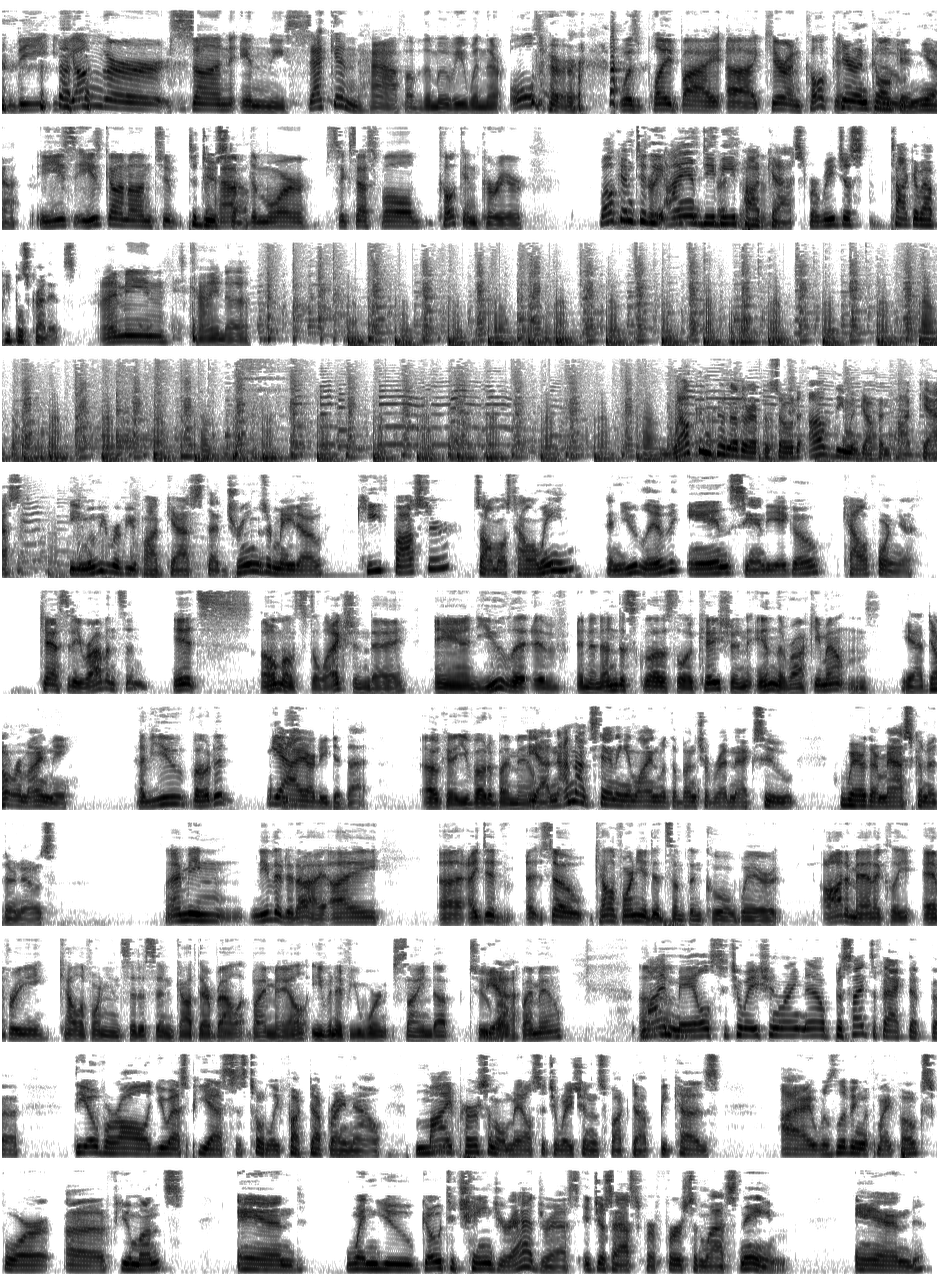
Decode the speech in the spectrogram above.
The younger son in the second half of the movie, when they're older, was played by uh, Kieran Culkin. Kieran who- Culkin, yeah. He's he's gone on to To do have stuff. the more successful Culkin career. Welcome to the IMDb podcast where we just talk about people's credits. I mean, kinda. To another episode of the MacGuffin podcast, the movie review podcast that dreams are made of. Keith Foster, it's almost Halloween, and you live in San Diego, California. Cassidy Robinson. It's almost election day, and you live in an undisclosed location in the Rocky Mountains. Yeah, don't remind me. Have you voted? Yeah, I already did that. Okay, you voted by mail. Yeah, and I'm not standing in line with a bunch of rednecks who wear their mask under their nose. I mean, neither did I. I, uh, I did, uh, so California did something cool where automatically every Californian citizen got their ballot by mail, even if you weren't signed up to Yeah. vote by mail. My Um, mail situation right now, besides the fact that the the overall USPS is totally fucked up right now, my personal mail situation is fucked up because I was living with my folks for a few months and when you go to change your address, it just asks for first and last name. And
